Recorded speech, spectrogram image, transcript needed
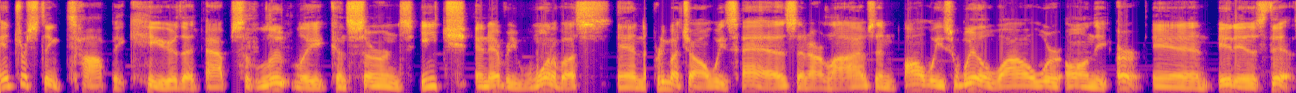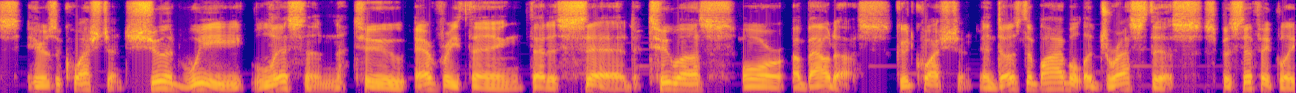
interesting topic here that absolutely concerns each and every one of us and pretty much always has in our lives and always will while we're on the earth. And it is this. Here's a question. Should we listen to everything that is said to us or about us? Good question. And does the Bible address this specifically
